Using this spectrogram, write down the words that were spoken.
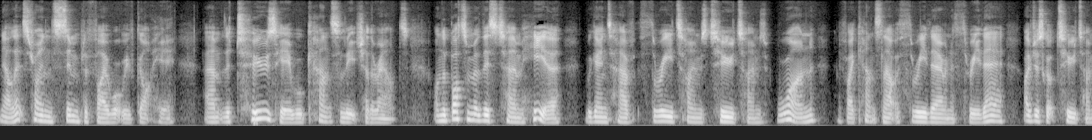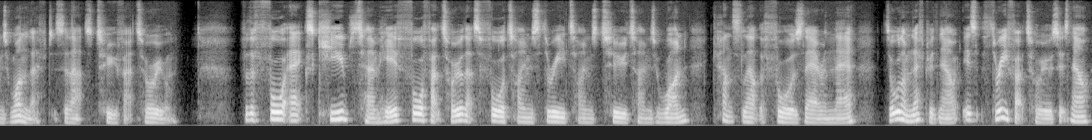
Now let's try and simplify what we've got here. Um, the 2's here will cancel each other out. On the bottom of this term here, we're going to have 3 times 2 times 1, if I cancel out a 3 there and a 3 there, I've just got 2 times 1 left, so that's 2 factorial. For the 4x cubed term here, 4 factorial, that's 4 times 3 times 2 times 1. Cancel out the 4's there and there. So all I'm left with now is 3 factorial, so it's now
